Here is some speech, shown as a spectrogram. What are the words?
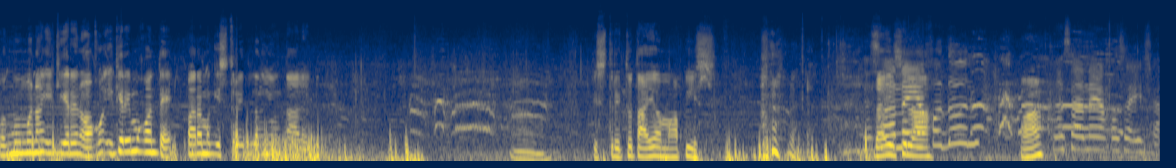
Huwag mo munang ikirin. O, ikirin mo konti, para mag-straight lang yung tali. Um, straight to tayo, mga pis. Dahil sila- ako dun. Ha? Nasanay ako sa isa.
